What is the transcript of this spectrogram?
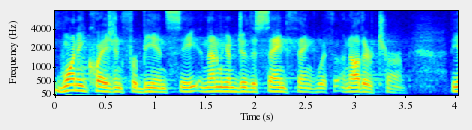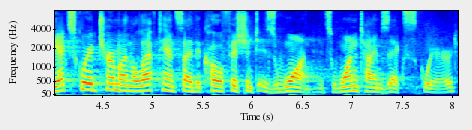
one equation for b and c, and then I'm going to do the same thing with another term. The x squared term on the left-hand side, the coefficient is 1. It's 1 times x squared.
